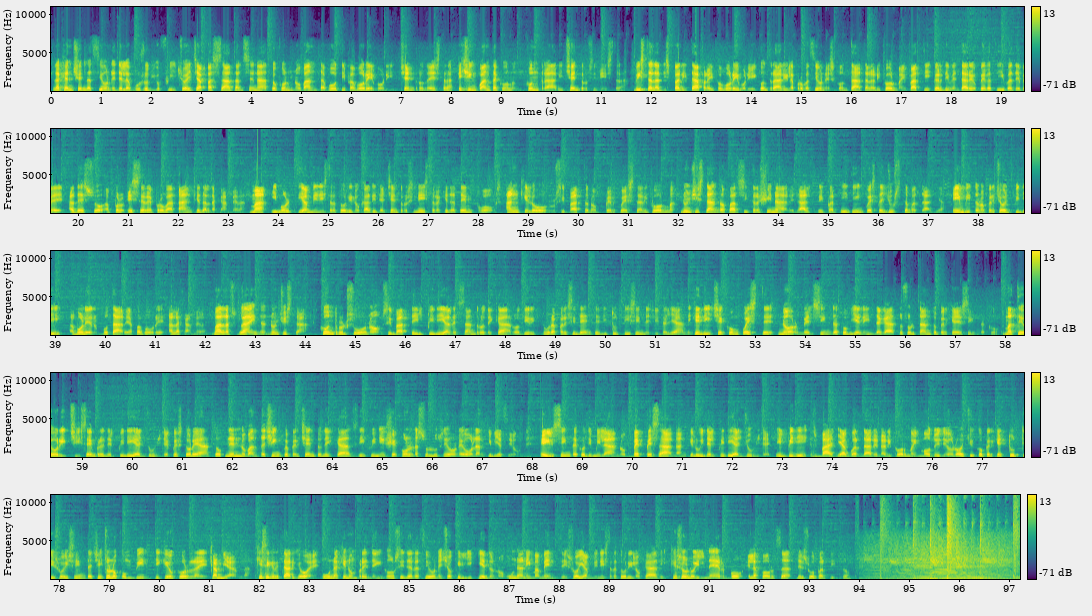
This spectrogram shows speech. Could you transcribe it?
La cancellazione dell'abuso di ufficio è già passata al Senato con 90 voti favorevoli, centrodestra, e 50 con contrari, centrosinistra. Vista la disparità fra i favorevoli e i contrari, l'approvazione è scontata. La riforma, infatti, per diventare operativa deve adesso appro- essere approvata anche dalla Camera. Ma i molti amministratori locali del centrosinistra che da tempo anche loro si battono per questa riforma non ci stanno a farsi trascinare da altri partiti in questa giusta battaglia e invitano perciò il PD a voler votare a favore alla Camera. Ma la Schlein non ci sta. Contro il suo no si batte il PD Alessandro De Caro, addirittura presidente di tutti i sindaci italiani, che dice con queste norme il sindaco viene indagato soltanto perché è sindaco. Matteo Ricci, sempre del PD, aggiunge questo reato nel 95% dei casi finisce con l'assoluzione o l'archiviazione e il sindaco di Milano Beppe Sala, anche lui del PD, aggiunge il PD sbaglia a guardare la riforma in modo ideologico perché tutti i suoi sindaci sono convinti che occorre cambiarla. Che segretario è? Una che non prende in considerazione ciò che gli chiedono unanimamente i suoi amministratori locali che sono il nervo e la forza del suo partito.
